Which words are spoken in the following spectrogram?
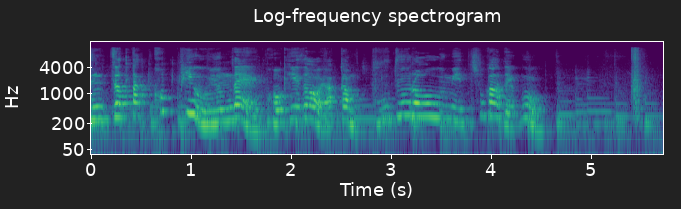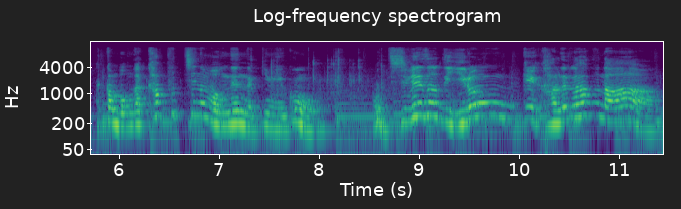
진짜 딱 커피 우유인데 거기서 약간 부드러움이 추가되고 약간 뭔가 카푸치노 먹는 느낌이고 어, 집에서도 이런 게 가능하구나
